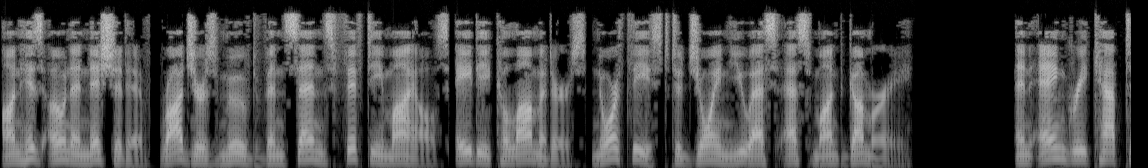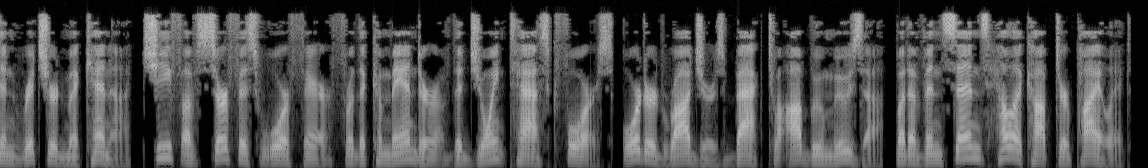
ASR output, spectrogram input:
On his own initiative, Rogers moved Vincennes 50 miles 80 kilometers northeast to join USS Montgomery. An angry Captain Richard McKenna, Chief of Surface Warfare for the commander of the Joint Task Force, ordered Rogers back to Abu Musa, but a Vincennes helicopter pilot,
